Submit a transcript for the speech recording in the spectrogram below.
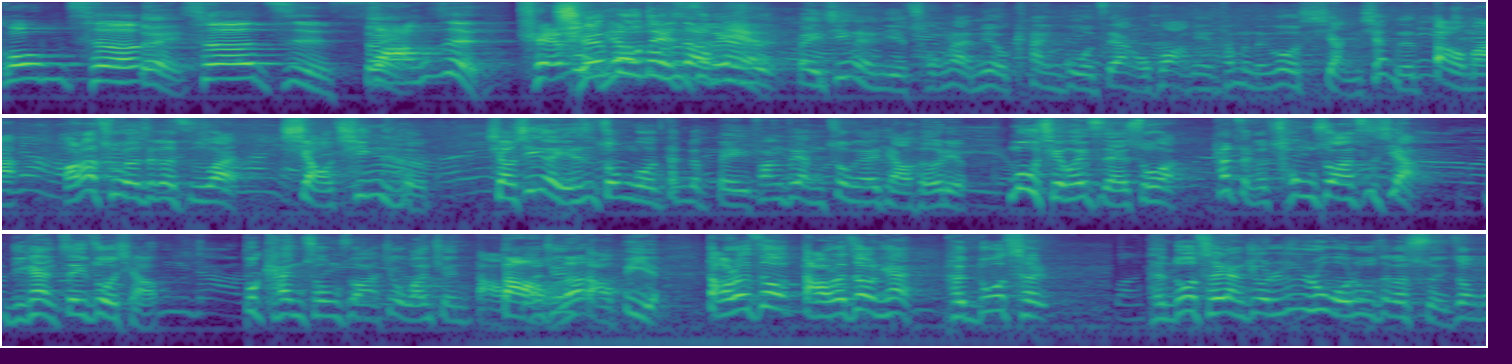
公车、对车子、房子，全全部都是这个样子。北京人也从来没有看过这样的画面，他们能够想象得到吗？好，那除了这个之外，小清河。小清河也是中国这个北方非常重要一条河流。目前为止来说啊，它整个冲刷之下，你看这一座桥不堪冲刷，就完全倒，完全倒闭了。倒了之后，倒了之后，你看很多车，很多车辆就落入这个水中。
